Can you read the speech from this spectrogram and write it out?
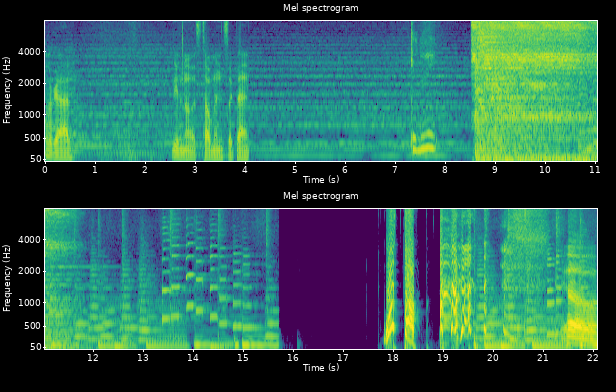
oh god. I didn't even know it's 12 minutes like that. Good night. Yo.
